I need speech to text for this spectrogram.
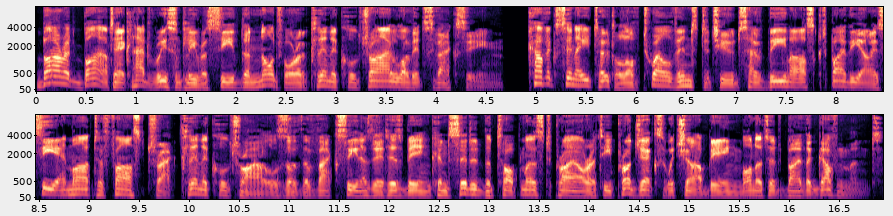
Bharat Biotech had recently received a nod for a clinical trial of its vaccine. Covaxin a total of 12 institutes have been asked by the ICMR to fast-track clinical trials of the vaccine as it is being considered the topmost priority projects which are being monitored by the government.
